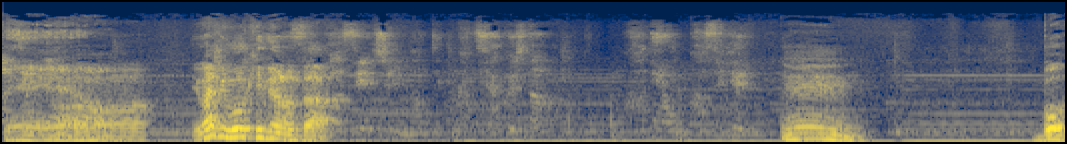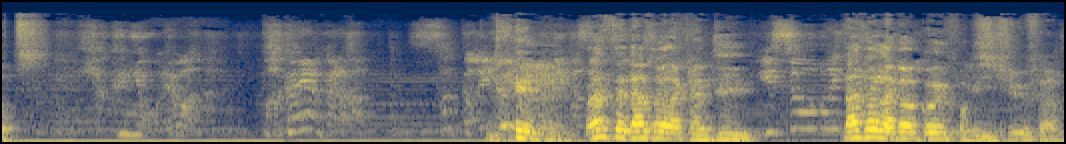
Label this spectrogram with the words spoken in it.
Damn. Imagine walking down on that. Mm. But. Man said that's all I can do. That's all I got going for me. It's true, fam.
